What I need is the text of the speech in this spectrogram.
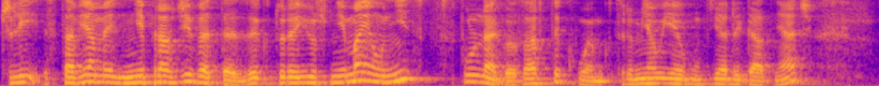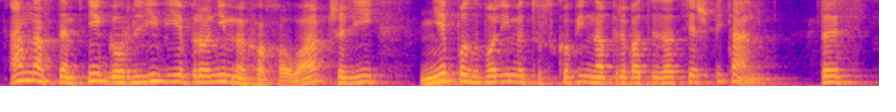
Czyli stawiamy nieprawdziwe tezy, które już nie mają nic wspólnego z artykułem, który miał je uwiarygadniać, a następnie gorliwie bronimy chochoła, czyli nie pozwolimy Tuskowi na prywatyzację szpitali. To jest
